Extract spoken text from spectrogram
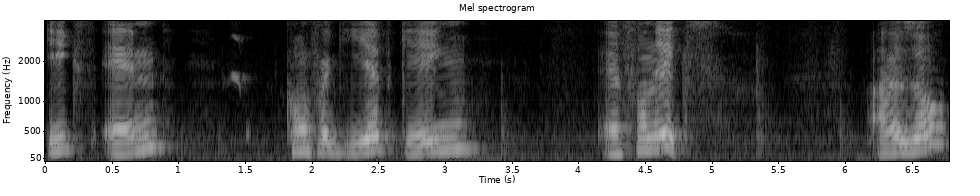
fxn konvergiert gegen f von x. Also,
